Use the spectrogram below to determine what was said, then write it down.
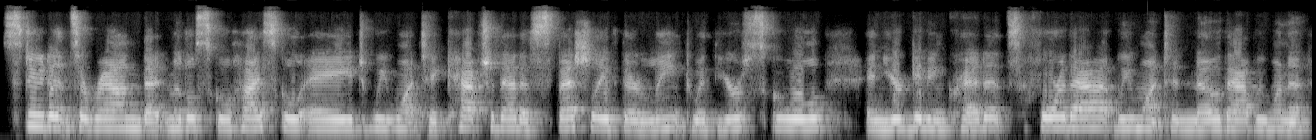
students around that middle school high school age. We want to capture that especially if they're linked with your school and you're giving credits for that. We want to know that. We want to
